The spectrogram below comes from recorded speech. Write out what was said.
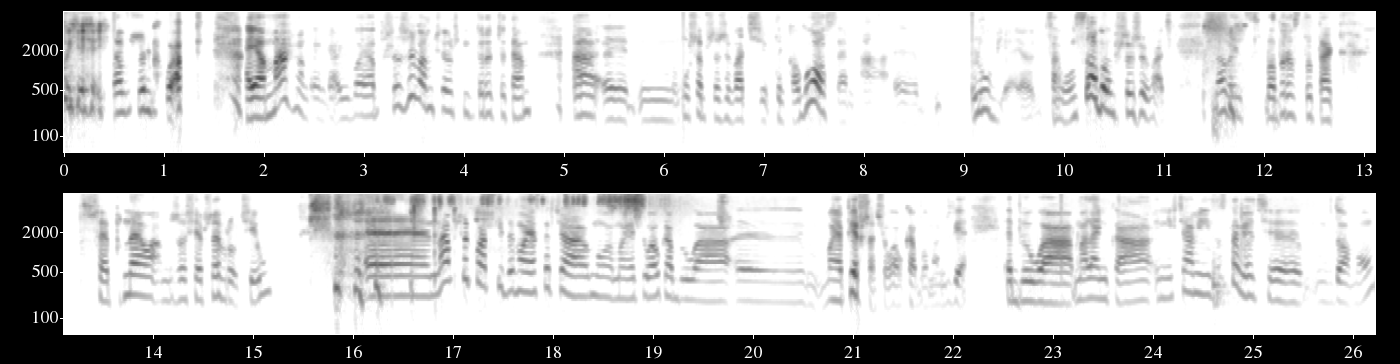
Ojej. na przykład, a ja macham rękami, bo ja przeżywam książki, które czytam, a y, muszę przeżywać tylko głosem, a y, lubię całą sobą przeżywać. No więc po prostu tak szepnęłam, że się przewrócił. E, na przykład, kiedy moja sercia, mo- moja ciułałka była, e, moja pierwsza ciułałka, bo mam dwie, była maleńka i nie chciałam jej zostawiać e, w domu,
